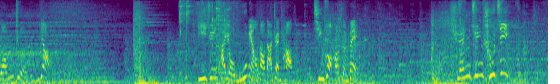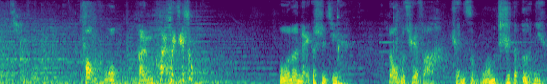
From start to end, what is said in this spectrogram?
王者荣耀。敌军还有五秒到达战场，请做好准备。全军出击！痛苦很快会结束。无论哪个世界，都不缺乏源自无知的恶念。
